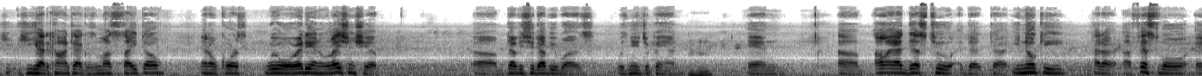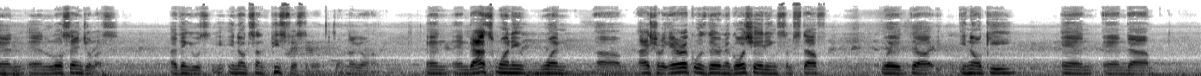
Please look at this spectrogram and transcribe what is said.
he, he had a contact with Masa Saito, and of course we were already in a relationship. Uh, WCW was with New Japan, hmm and uh, I'll add this too: that uh, Inoki had a, a festival in, in Los Angeles. I think it was Inoki-san Peace Festival, no, you know. and and that's when he when um, actually Eric was there negotiating some stuff with uh, Inoki, and and uh,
